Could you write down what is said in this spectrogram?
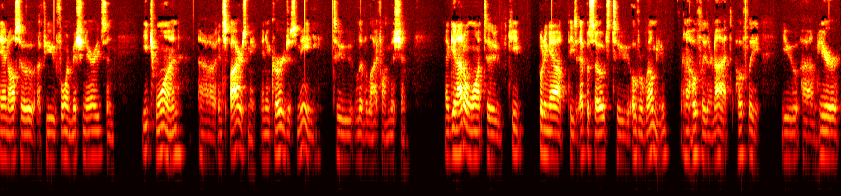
and also a few foreign missionaries. And each one uh, inspires me and encourages me to live a life on mission. Again, I don't want to keep putting out these episodes to overwhelm you, and hopefully they're not. Hopefully you um, hear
